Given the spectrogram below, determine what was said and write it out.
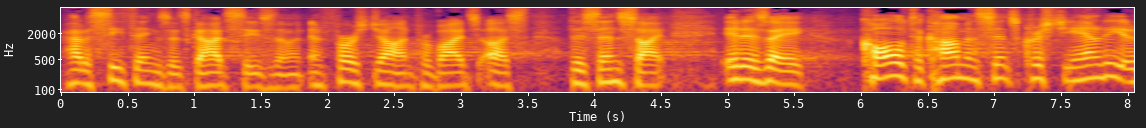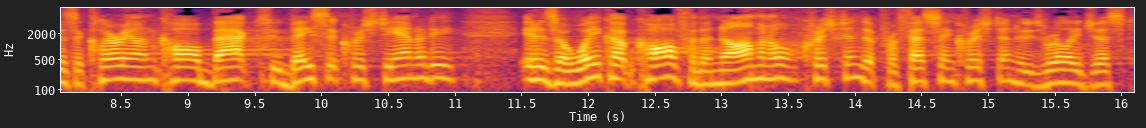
how to see things as God sees them. And First John provides us this insight. It is a call to common sense Christianity, it is a clarion call back to basic Christianity. It is a wake up call for the nominal Christian, the professing Christian who's really just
